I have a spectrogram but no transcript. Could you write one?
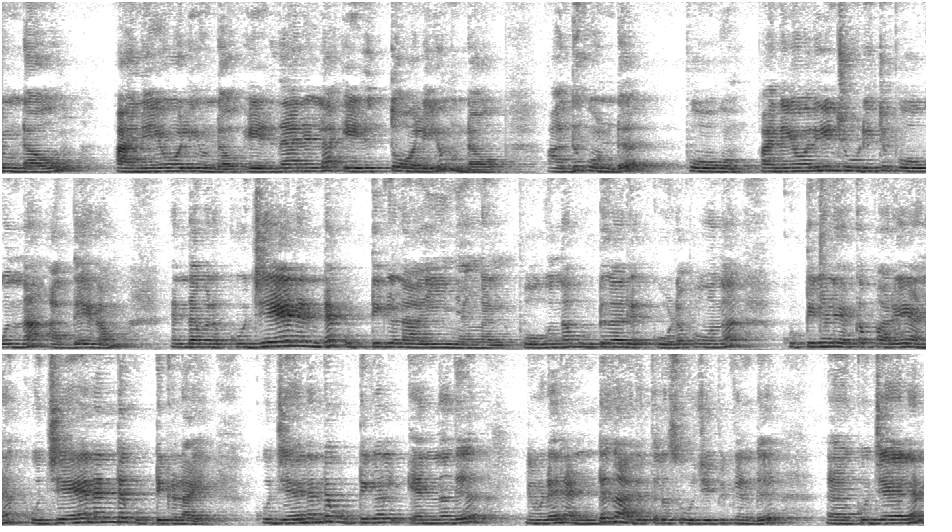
ഉണ്ടാവും പനയോലി ഉണ്ടാവും എഴുതാനുള്ള എഴുത്തോലയും ഉണ്ടാവും. അതുകൊണ്ട് പോകും. പനയോലയും ചൂടിയിട്ട് പോകുന്ന അദ്ദേഹം എന്താ പറയുക കുചേലന്റെ കുട്ടികളായി ഞങ്ങൾ പോകുന്ന കൂട്ടുകാർ കൂടെ പോകുന്ന കുട്ടികളെയൊക്കെ പറയാണ് കുചേലന്റെ കുട്ടികളായി. കുചേലന്റെ കുട്ടികൾ എന്നത് ഇവിടെ രണ്ട് കാര്യത്തിൽ സൂചിപ്പിക്കുന്നുണ്ട്. കുചേലൻ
